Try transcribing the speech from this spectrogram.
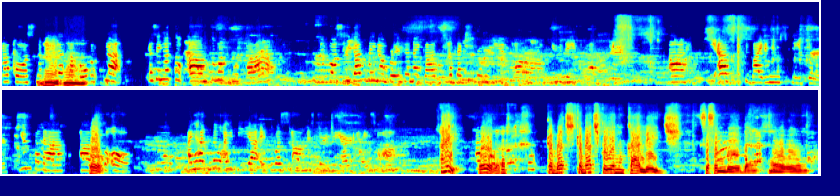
Tapos, nagulat ako kasi nga, kasi nga to, um, tumakbo ka. Because he got my number and then I got a text from him um, a few days after. Uh, he asked to buy a newspaper. Yun pala, uh, Oh. totoo. I had no idea it was uh, Mr. J.R. Isaac. Ay, oh, kabatch, kabatch ko yan ng college sa San Beda. Oo. Opo.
